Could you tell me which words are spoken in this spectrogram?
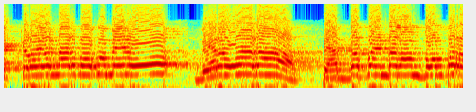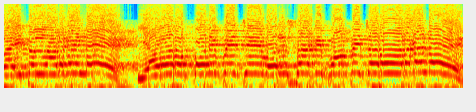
ఎక్కడ ఉన్నారు బాబు మీరు? విరవాడ. పెద్ద పెండలం దుంప రైతులను అడగండి. ఎవరు కొనిపించి ఒరిస్సాకి పంపించారో అడగండి.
